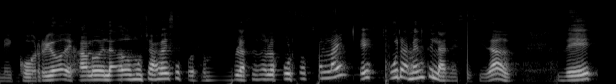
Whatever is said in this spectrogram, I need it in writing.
me corrió a dejarlo de lado muchas veces, por ejemplo, haciendo los cursos online, es puramente la necesidad de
